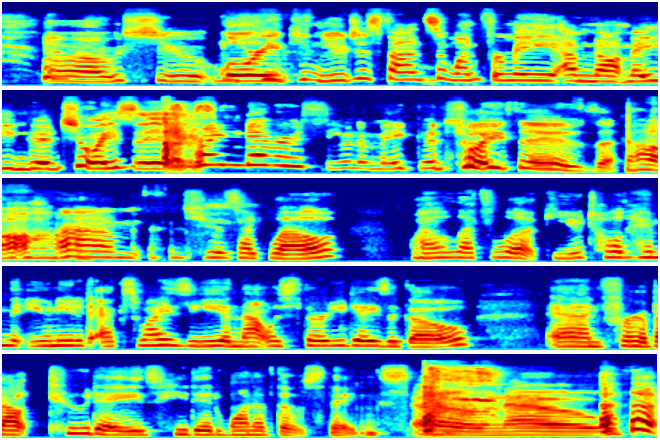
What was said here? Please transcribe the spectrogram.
oh, shoot. Lori, can you just find someone for me? I'm not making good choices. I never seem to make good choices. Oh. Um, she was like, "Well, well, let's look. You told him that you needed X, Y, Z, and that was thirty days ago. And for about two days, he did one of those things." oh, no.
